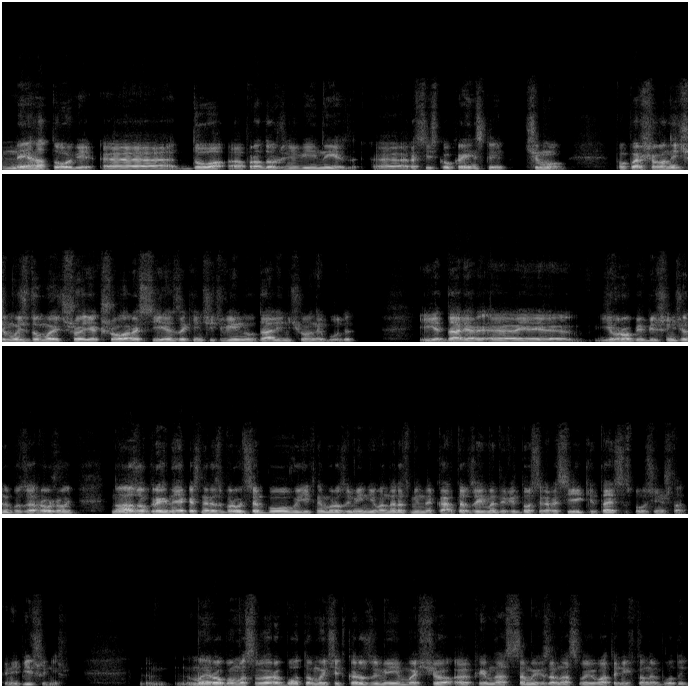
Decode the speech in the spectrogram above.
не готові е, до е, продовження війни е, російсько-української. Чому? По-перше, вони чомусь думають, що якщо Росія закінчить війну, далі нічого не буде. І далі е, Європі більше нічого не буде загрожувати. Ну а з України якось не розберуться, бо в їхньому розумінні вона розмінна карта взаємних відносин Росії, Китаю та Сполучені Штати, не більше ніж. Ми робимо свою роботу. Ми чітко розуміємо, що е, крім нас самих за нас воювати ніхто не буде.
